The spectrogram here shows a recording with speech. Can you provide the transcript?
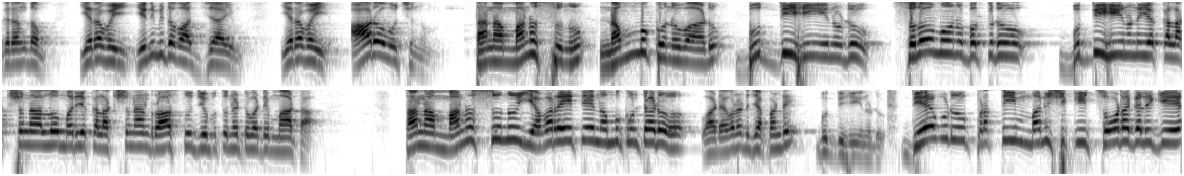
గ్రంథం ఇరవై ఎనిమిదవ అధ్యాయం ఇరవై ఆరో వచనం. తన మనస్సును నమ్ముకొనువాడు బుద్ధిహీనుడు. సొలోమోను భక్తుడు బుద్ధిహీనుని యొక్క లక్షణాల్లో మరి యొక్క లక్షణాన్ని రాస్తూ చెబుతున్నటువంటి మాట. తన మనస్సును ఎవరైతే నమ్ముకుంటాడో వాడెవరంటే చెప్పండి? బుద్ధిహీనుడు. దేవుడు ప్రతి మనిషికి చూడగలిగే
